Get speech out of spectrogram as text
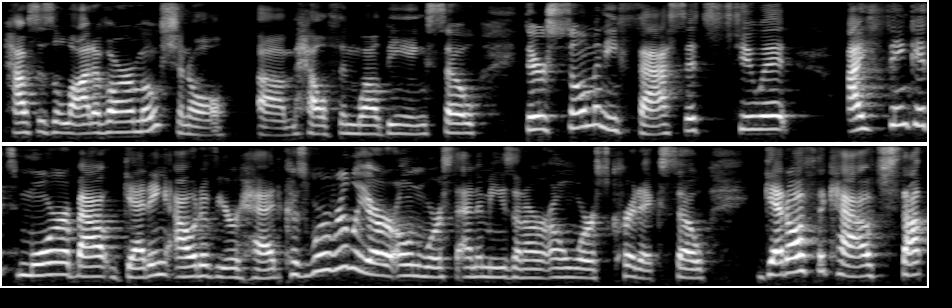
houses a lot of our emotional um, health and well-being. So there's so many facets to it I think it's more about getting out of your head because we're really our own worst enemies and our own worst critics. So get off the couch, stop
